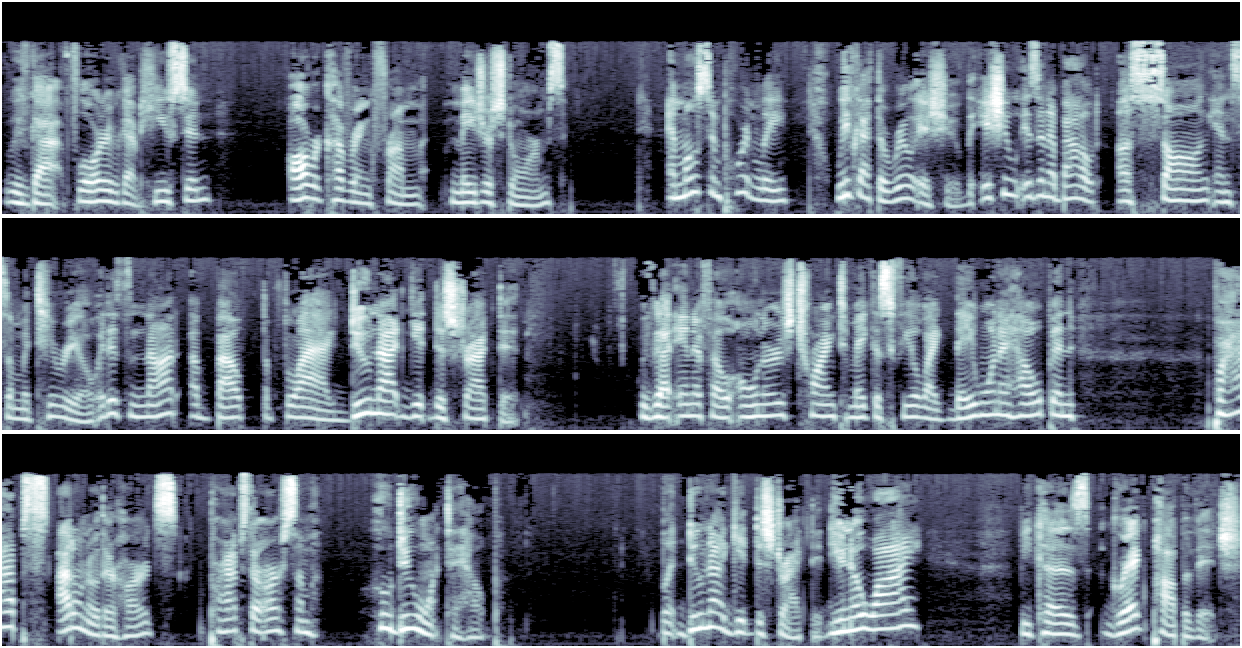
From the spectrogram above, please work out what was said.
we've got Florida, we've got Houston, all recovering from major storms. And most importantly, we've got the real issue. The issue isn't about a song and some material. It is not about the flag. Do not get distracted. We've got NFL owners trying to make us feel like they want to help. And perhaps, I don't know their hearts, perhaps there are some who do want to help. But do not get distracted. You know why? Because Gregg Popovich,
